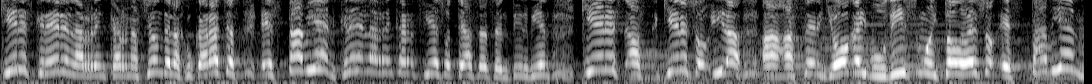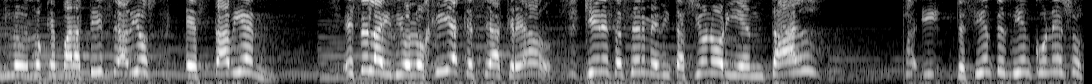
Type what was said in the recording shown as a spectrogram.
¿Quieres creer en la reencarnación de las cucarachas? Está bien, cree en la reencarnación si eso te hace sentir bien. ¿Quieres, quieres ir a, hacer yoga y budismo y todo eso? Está bien. lo que para ti sea Dios, está bien. Esa es la ideología que se ha creado. ¿Quieres hacer meditación oriental? ¿Y te sientes bien con eso?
